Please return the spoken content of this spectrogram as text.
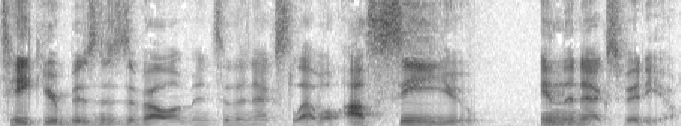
take your business development to the next level. I'll see you in the next video.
